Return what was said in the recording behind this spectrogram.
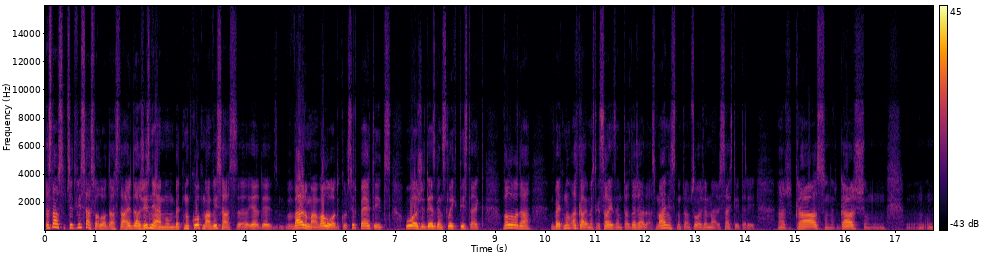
Tas nav citu, visās valodās. Tā ir daži izņēmumi, bet nu, kopumā visās, ja, ja, vairumā valodu, kuras ir pētītas, oži ir diezgan slikti izteikti valodā. Bet, nu, atkal, ja mēs salīdzinām tās dažādas maņas, nu, protams, oži vienmēr ir saistīta arī ar ar krāsu un ar garšu. Un, un, un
